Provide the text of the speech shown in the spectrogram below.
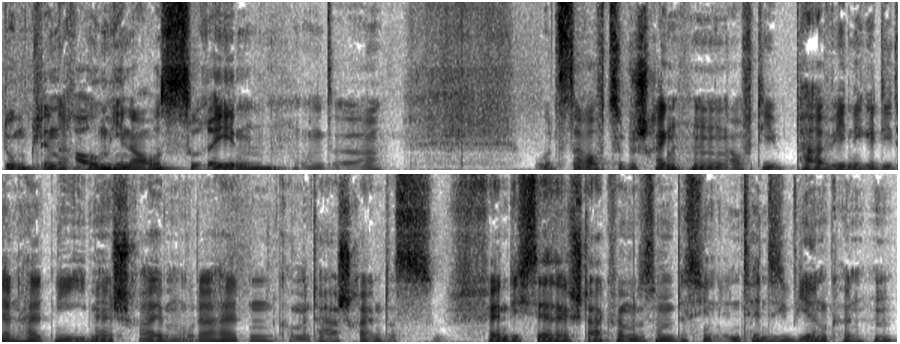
dunklen Raum hinaus zu reden und äh, uns darauf zu beschränken, auf die paar wenige, die dann halt eine E-Mail schreiben oder halt einen Kommentar schreiben. Das fände ich sehr, sehr stark, wenn wir das noch ein bisschen intensivieren könnten.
